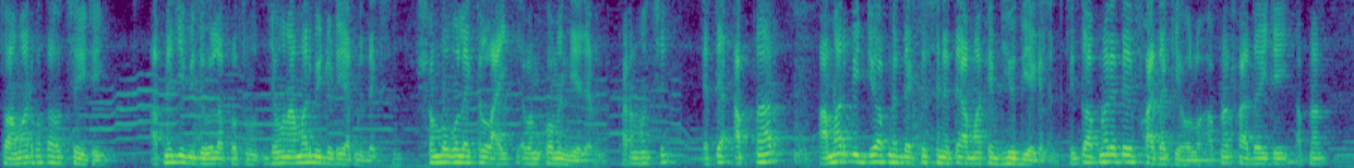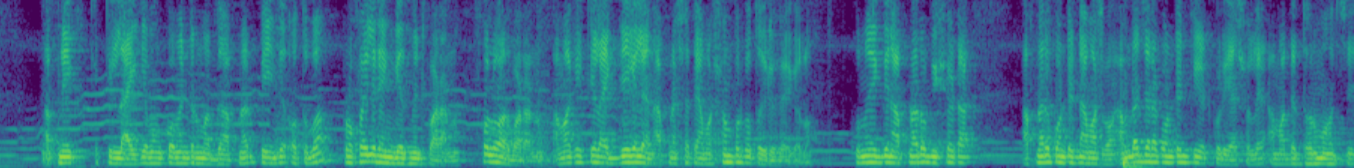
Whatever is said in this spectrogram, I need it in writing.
তো আমার কথা হচ্ছে এইটাই। আপনি যে ভিডিওগুলো প্রথম, যেমন আমার ভিডিওটি আপনি দেখছেন, সম্ভব হলে একটা লাইক এবং কমেন্ট দিয়ে যাবেন। কারণ হচ্ছে, এতে আপনার, আমার ভিডিও আপনি দেখতেছেন, এতে আমাকে ভিউ দিয়ে গেলেন। কিন্তু আপনার এতে ফায়দা কি হলো? আপনার ফায়দা এটাই, আপনার, আপনি একটি লাইক এবং কমেন্টের মাধ্যমে আপনার পেজে অথবা প্রোফাইলের এঙ্গেজমেন্ট বাড়ানো ফলোয়ার বাড়ানো, আমাকে একটি লাইক দিয়ে গেলেন, আপনার সাথে আমার সম্পর্ক তৈরি হয়ে গেল। কোনো একদিন আপনারও বিষয়টা, আপনারও কন্টেন্ট আমার আমরা যারা কন্টেন্ট ক্রিয়েট করি, আসলে আমাদের ধর্ম হচ্ছে,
